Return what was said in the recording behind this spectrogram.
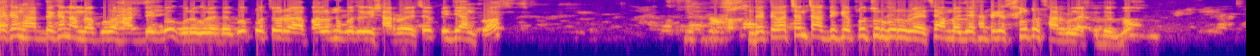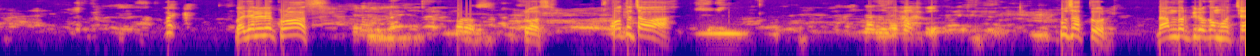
দেখেন, হাট দেখেন, আমরা পুরো হাট দেখব, ঘুরে ঘুরে দেখব। প্রচুর পালন উপযোগী সার রয়েছে ফিজিয়ান ক্রস দেখতে পাচ্ছেন, চারদিকে প্রচুর গরু রয়েছে। আমরা যেখান থেকে ছোট সারগুলো একটু দেখব। বাজান এটা ক্রস ক্রস কত চাওয়া? পঁচাত্তর। দাম দর কীরকম হচ্ছে?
